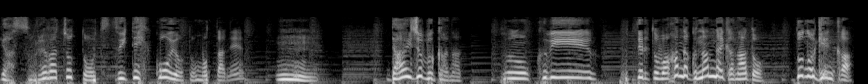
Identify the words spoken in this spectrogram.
いや、それはちょっと落ち着いて弾こうよと思ったね。うん。大丈夫かなその首振ってると分かんなくなんないかなと。どの弦か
